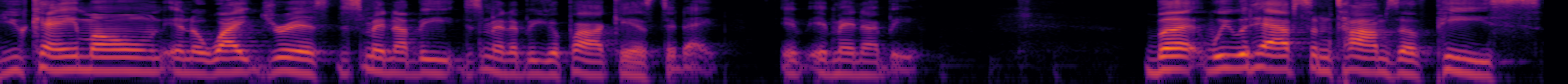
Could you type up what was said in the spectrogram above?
you came on in a white dress, this may not be this may not be your podcast today. It, it may not be. But we would have some times of peace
